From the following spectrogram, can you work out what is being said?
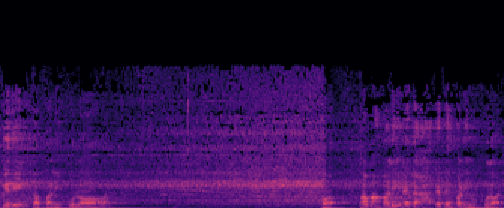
miring ke paling kulon oh mamah paling eta AATT paling kulon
